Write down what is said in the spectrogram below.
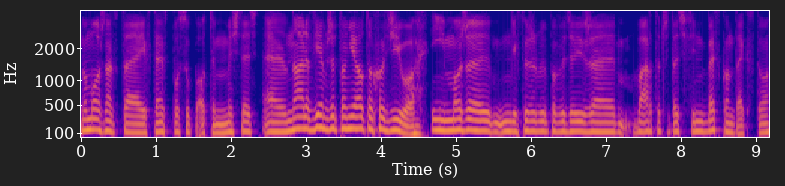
No można tutaj w ten sposób o tym myśleć, e, no ale wiem, że to nie o to chodziło i może niektórzy by powiedzieli, że warto czytać film bez kontekstu,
